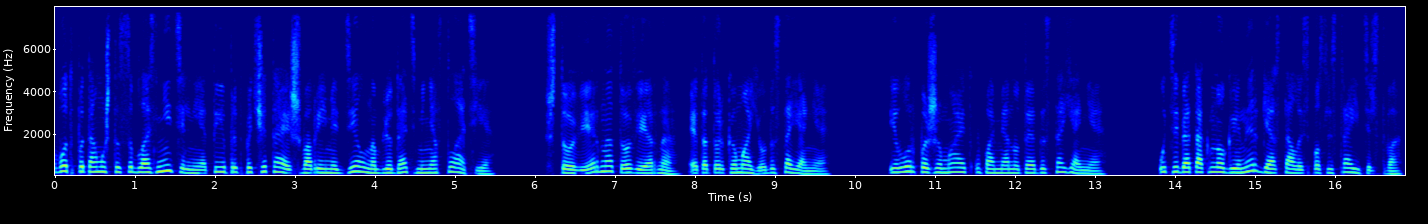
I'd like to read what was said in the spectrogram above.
Вот потому что соблазнительнее ты предпочитаешь во время дел наблюдать меня в платье. Что верно, то верно. Это только мое достояние. И Лор пожимает упомянутое достояние. У тебя так много энергии осталось после строительства,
